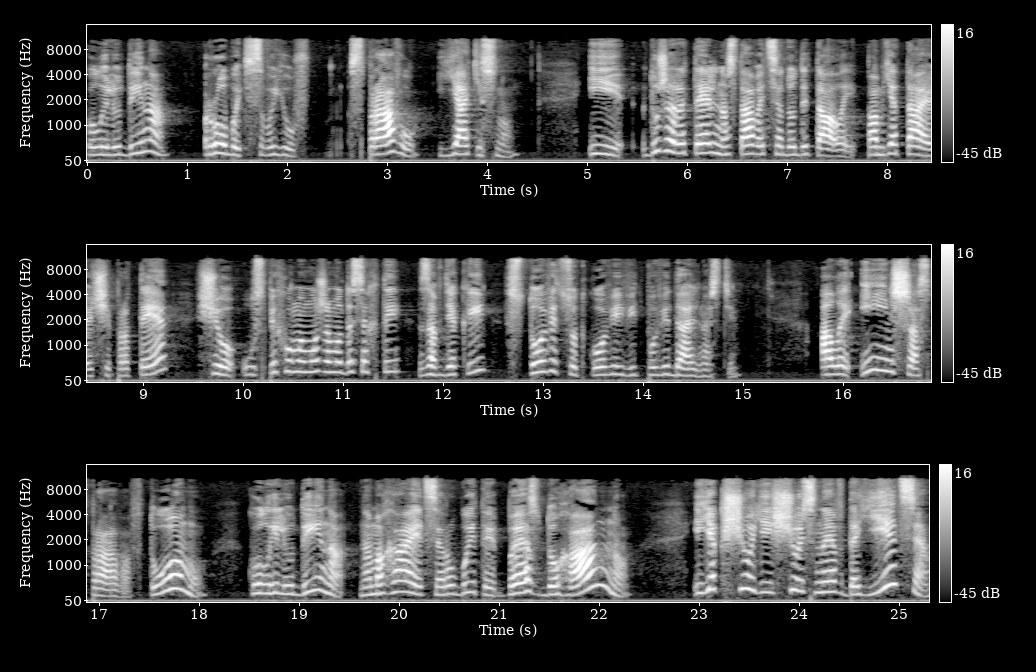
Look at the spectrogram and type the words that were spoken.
коли людина робить свою справу якісно і дуже ретельно ставиться до деталей, пам'ятаючи про те, що успіху ми можемо досягти завдяки 100% відповідальності. Але інша справа в тому, коли людина намагається робити бездоганно, і якщо їй щось не вдається,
